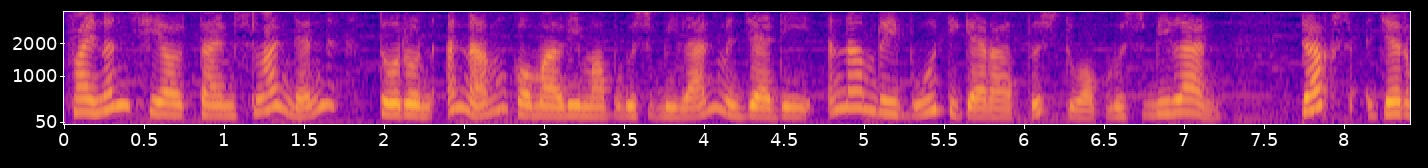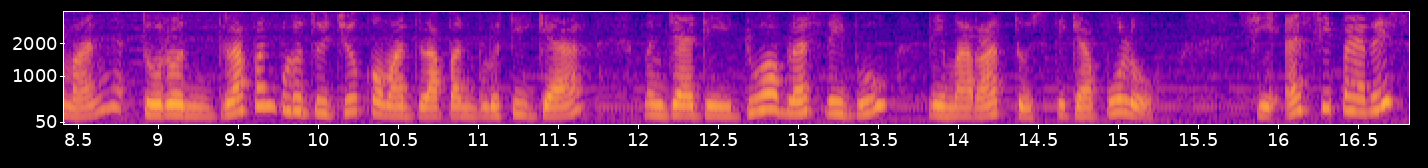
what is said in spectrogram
Financial Times London turun 6,59 menjadi 6.329. DAX Jerman turun 87,83 menjadi 12.530. CSI Paris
